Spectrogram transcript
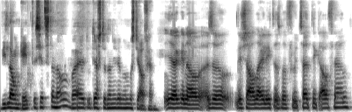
Wie lange geht das jetzt dann noch? Weil du darfst ja dann irgendwann musst du aufhören. Ja, genau. Also wir schauen eigentlich, dass wir frühzeitig aufhören.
